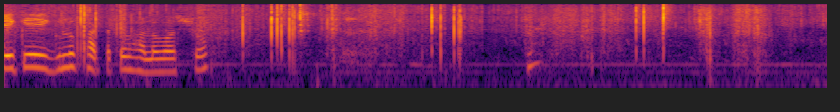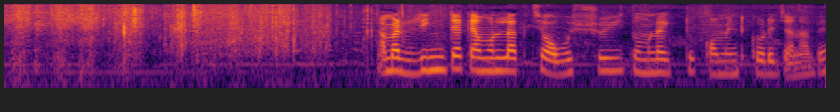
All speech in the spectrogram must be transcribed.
কে কে এগুলো ফাটাতে ভালোবাসো? আমার রিংটা কেমন লাগছে অবশ্যই তোমরা একটু কমেন্ট করে জানাবে।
